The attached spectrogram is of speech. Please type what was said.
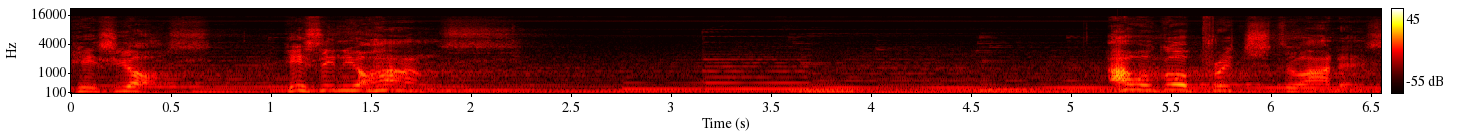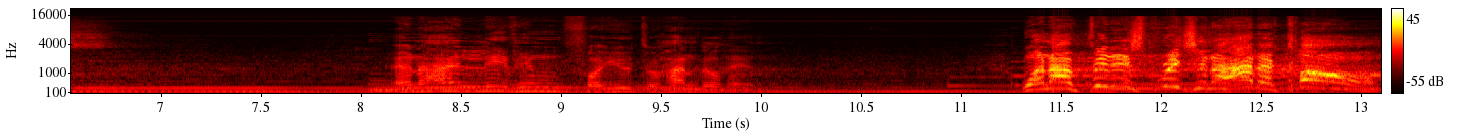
He's yours. He's in your hands. I will go preach to others. And I leave him for you to handle him. When I finished preaching, I had a call.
